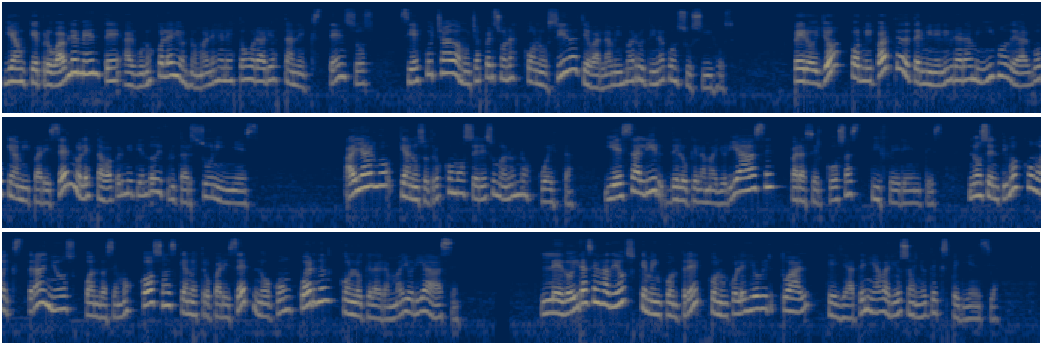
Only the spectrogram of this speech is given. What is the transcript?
Y aunque probablemente algunos colegios no manejen estos horarios tan extensos, sí he escuchado a muchas personas conocidas llevar la misma rutina con sus hijos. Pero yo, por mi parte, determiné librar a mi hijo de algo que a mi parecer no le estaba permitiendo disfrutar su niñez. Hay algo que a nosotros como seres humanos nos cuesta, y es salir de lo que la mayoría hace para hacer cosas diferentes. Nos sentimos como extraños cuando hacemos cosas que a nuestro parecer no concuerdan con lo que la gran mayoría hace. Le doy gracias a Dios que me encontré con un colegio virtual que ya tenía varios años de experiencia.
